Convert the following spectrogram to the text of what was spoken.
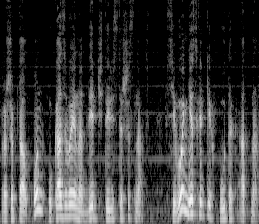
прошептал он, указывая на дверь 416, всего нескольких футах от нас.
